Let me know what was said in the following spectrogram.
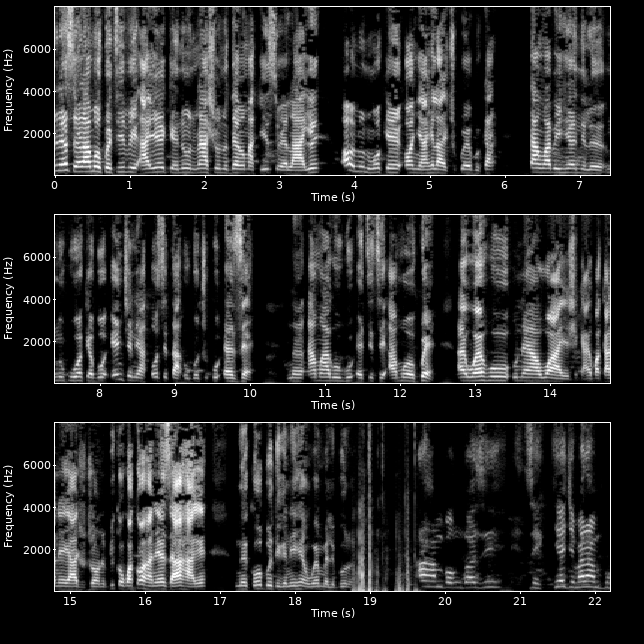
ndị na-esonyere Amaokwe TV anyị ekene unu na-achọ unu dem maka isonyere anyị. Ọnụ unu nwoke ọnya Hillary Chukwuebuka taa nwa bụ ihe niile nnukwu nwoke bụ injinia Osita Ugochukwu Eze na amaghị ugwu etiti Amaokwe. Anyị wee hụ unu ya nwaanyị chika anyị gbakana ya ajụjụ ọnụ. Biko gwakọ ọha na eze aha gị na ka o budiri n'ihe wee melibe unu. Aha m bụ Ngozi ihe eji mara m bụ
